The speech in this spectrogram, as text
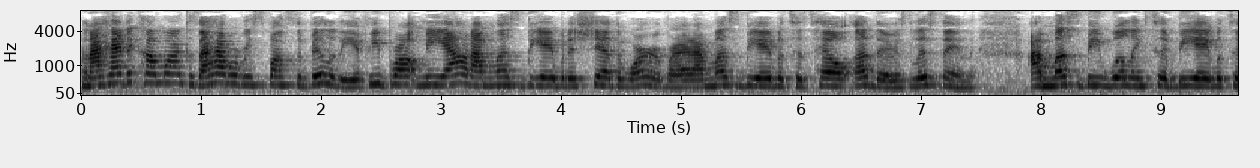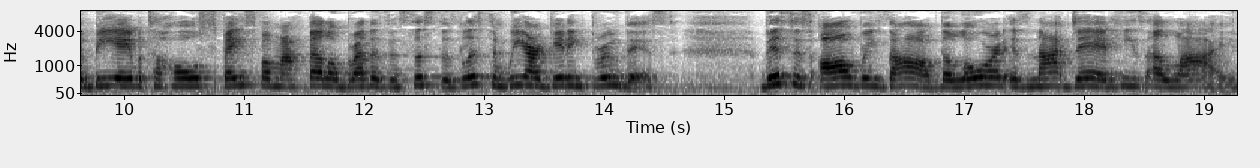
And I had to come on because I have a responsibility. If he brought me out, I must be able to share the word, right? I must be able to tell others, listen, I must be willing to be able to be able to hold space for my fellow brothers and sisters. Listen, we are getting through this. This is all resolved. The Lord is not dead, He's alive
